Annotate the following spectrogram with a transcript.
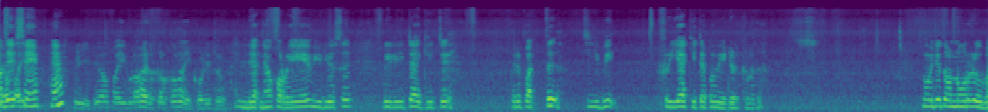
അതേ സെയിം ഇല്ല ഞാൻ കുറേ വീഡിയോസ് ഡിലീറ്റ് ആക്കിയിട്ട് ഒരു പത്ത് ജി ബി ഫ്രീ ആക്കിയിട്ട് ഇപ്പോൾ വീഡിയോ എടുക്കുന്നത്. നൂറ്റി തൊണ്ണൂറ് രൂപ.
